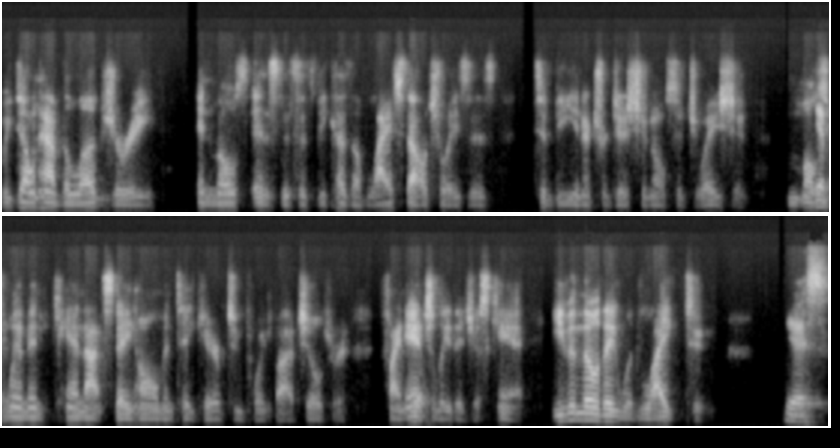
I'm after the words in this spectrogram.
We don't have the luxury in most instances because of lifestyle choices to be in a traditional situation. Most yep. women cannot stay home and take care of 2.5 children. Financially, yep. they just can't, even though they would like to. Yes.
